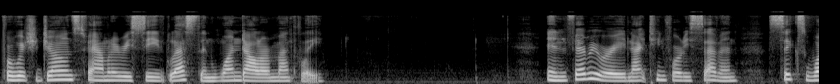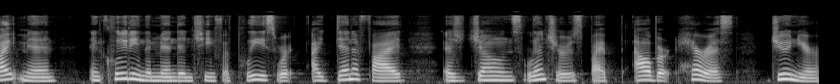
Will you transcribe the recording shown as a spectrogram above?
for which Jones' family received less than $1 monthly. In February 1947, six white men including the Minden chief of police, were identified as Jones lynchers by Albert Harris, Jr.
